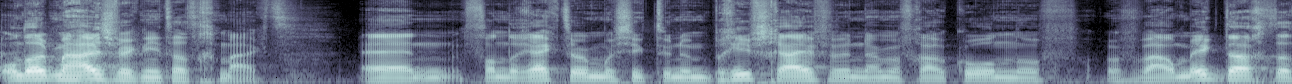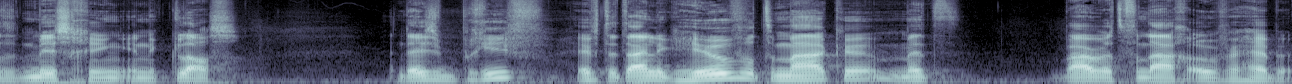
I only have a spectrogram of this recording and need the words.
omdat ik mijn huiswerk niet had gemaakt. En van de rector moest ik toen een brief schrijven naar mevrouw Koldenhoff over waarom ik dacht dat het misging in de klas. En deze brief heeft uiteindelijk heel veel te maken met waar we het vandaag over hebben.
